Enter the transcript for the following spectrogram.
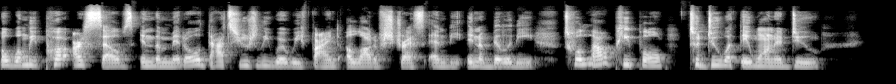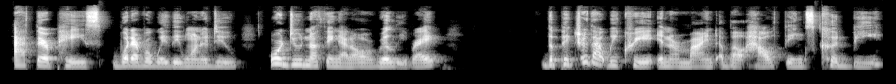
But when we put ourselves in the middle, that's usually where we find a lot of stress and the inability to allow people to do what they want to do at their pace, whatever way they want to do, or do nothing at all, really, right? The picture that we create in our mind about how things could be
